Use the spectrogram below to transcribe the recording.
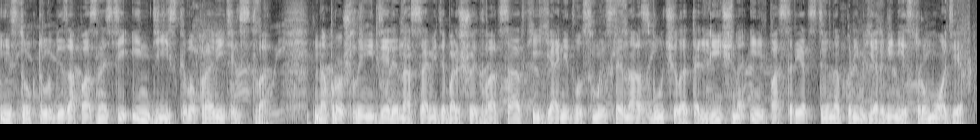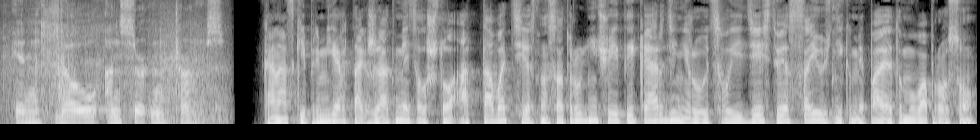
и структур безопасности индийского правительства. На прошлой неделе на саммите Большой Двадцатки я недвусмысленно озвучил это лично и непосредственно премьер-министру Моди. Канадский премьер также отметил, что Оттава тесно сотрудничает и координирует свои действия с союзниками по этому вопросу.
